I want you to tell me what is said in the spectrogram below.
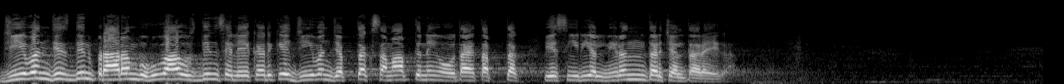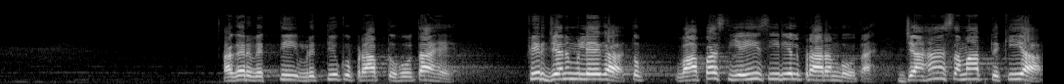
जीवन जिस दिन प्रारंभ हुआ, उस दिन से लेकर के जीवन जब तक समाप्त नहीं होता है, तब तक ये सीरियल निरंतर चलता रहेगा। अगर व्यक्ति मृत्यु को प्राप्त होता है, फिर जन्म लेगा तो वापस यही सीरियल प्रारंभ होता है। जहाँ समाप्त किया,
